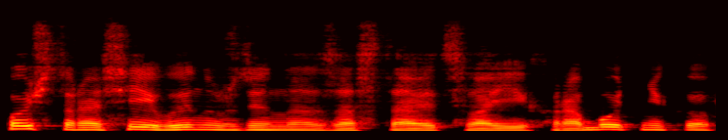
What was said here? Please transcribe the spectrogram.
Почта России вынуждена заставить своих работников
